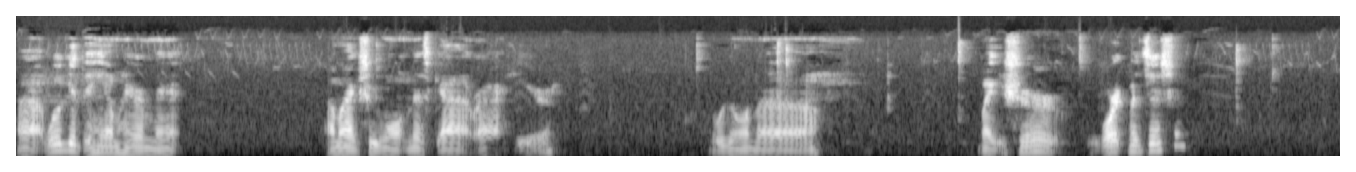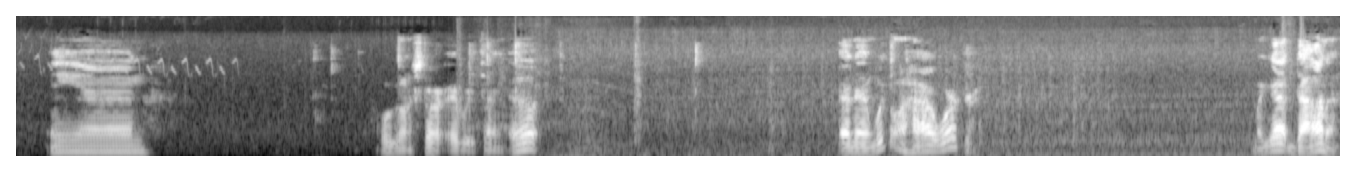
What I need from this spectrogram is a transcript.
Alright, we'll get to him here in a minute. I'm actually wanting this guy right here. We're to uh, make sure work position. And we're to start everything up. And then we're going to hire a worker. We got Donna.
